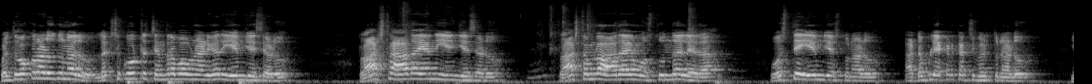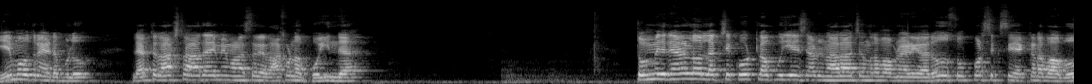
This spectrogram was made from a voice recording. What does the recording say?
ప్రతి ఒక్కరు అడుగుతున్నారు లక్ష కోట్ల చంద్రబాబు నాయుడు గారు ఏం చేశాడు? రాష్ట్ర ఆదాయాన్ని ఏం చేశాడు? రాష్ట్రంలో ఆదాయం వస్తుందా లేదా? వస్తే ఏం చేస్తున్నాడు? ఆ డబ్బులు ఎక్కడ ఖర్చు పెడుతున్నాడు? ఏమవుతున్నాయి ఆ డబ్బులు? లేకపోతే రాష్ట్ర ఆదాయం ఏమైనా సరే రాకుండా పోయిందా? తొమ్మిది నెలల్లో లక్ష కోట్లు అప్పు చేశాడు నారా చంద్రబాబు నాయుడు గారు. సూపర్ సిక్స్ ఎక్కడ బాబు?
